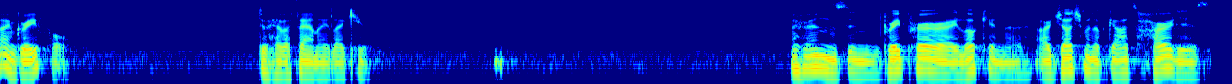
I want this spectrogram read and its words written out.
I'm grateful to have a family like you. My friends, in great prayer, I look and uh, our judgment of God's heart is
